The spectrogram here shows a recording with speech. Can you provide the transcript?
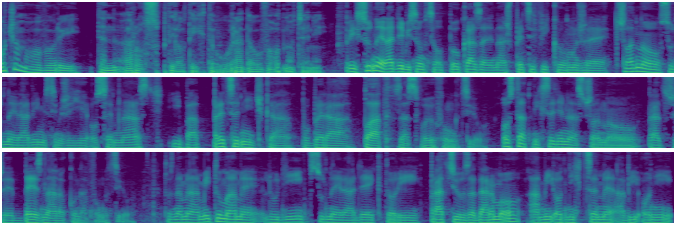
O čom hovorí ten rozptyl týchto úradov v hodnotení? Pri súdnej rade by som chcel poukázať na špecifikum, že členov súdnej rady, myslím, že je 18, iba predsednička poberá plat za svoju funkciu. Ostatných 17 členov pracuje bez nároku na funkciu. To znamená, my tu máme ľudí v súdnej rade, ktorí pracujú zadarmo a my od nich chceme, aby oni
